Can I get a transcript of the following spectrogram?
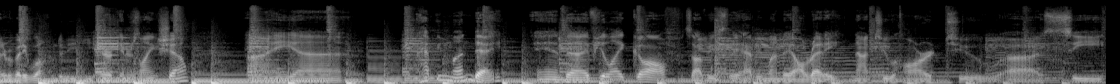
right, everybody, welcome to the Erik Anders Show. I uh, happy Monday, and uh, if you like golf, it's obviously a happy Monday already. Not too hard to uh, see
